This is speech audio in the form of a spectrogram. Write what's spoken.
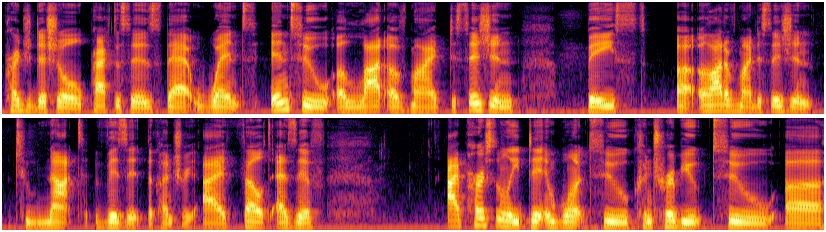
prejudicial practices that went into a lot of my decision based uh, a lot of my decision to not visit the country. I felt as if I personally didn't want to contribute to uh,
